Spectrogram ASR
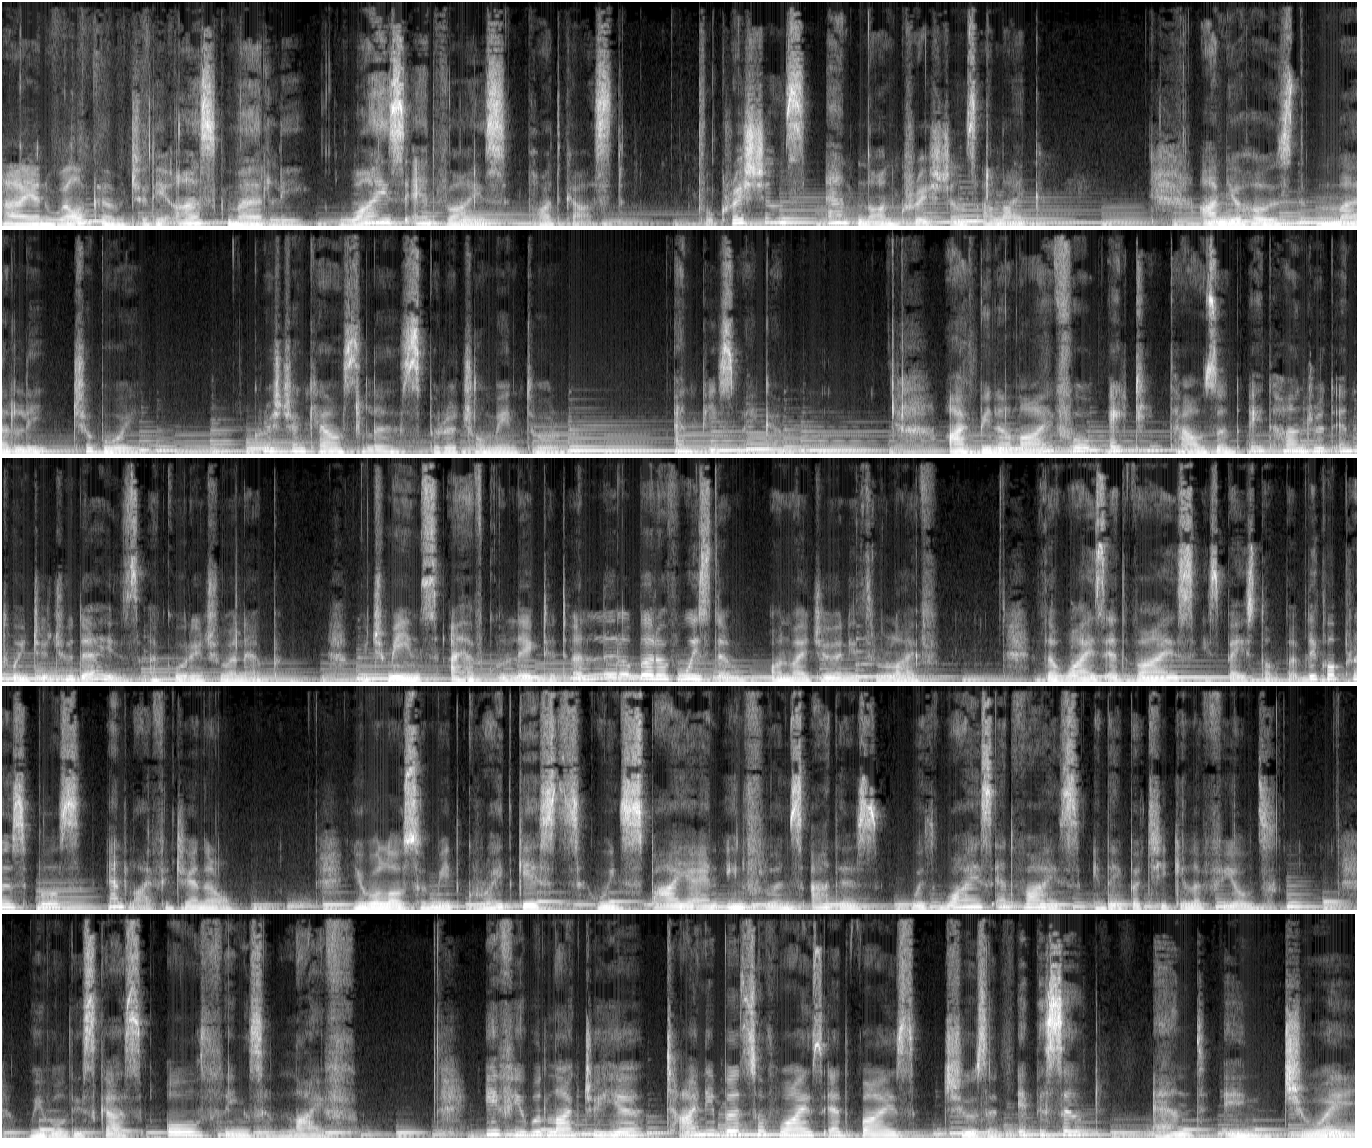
Hi, and welcome to the Ask Marley Wise Advice podcast for Christians and non Christians alike. I'm your host, Marley Chaboy, Christian counselor, spiritual mentor, and peacemaker. I've been alive for 18,822 days, according to an app, which means I have collected a little bit of wisdom on my journey through life. The wise advice is based on biblical principles and life in general. You will also meet great guests who inspire and influence others with wise advice in their particular fields. We will discuss all things life. If you would like to hear tiny bits of wise advice, choose an episode and enjoy.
